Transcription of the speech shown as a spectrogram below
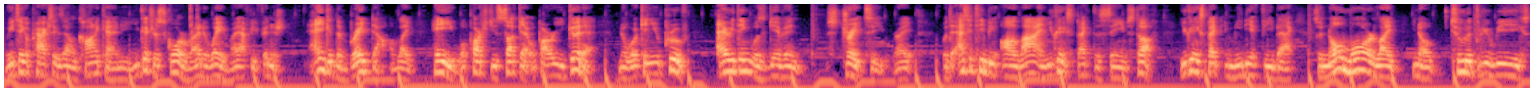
When you take a practice exam on Khan Academy, you get your score right away, right after you finish and you get the breakdown of like, hey, what parts do you suck at? What part are you good at? You know, what can you improve? Everything was given straight to you, right? With the SAT being online, you can expect the same stuff. You can expect immediate feedback. So no more like, you know, two to three weeks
